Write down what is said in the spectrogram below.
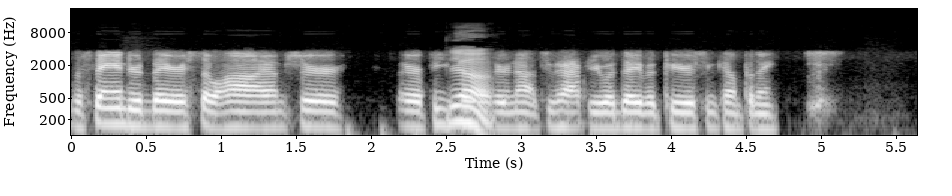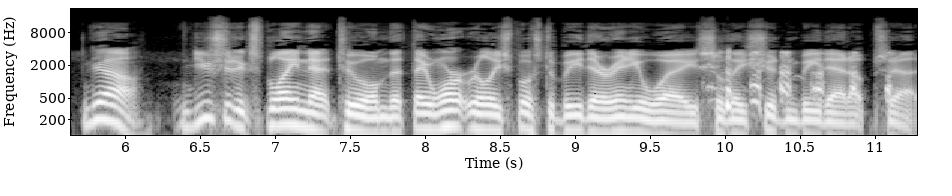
the standard there is so high. I'm sure there are people yeah. that are not too happy with David Pierce and company. Yeah, you should explain that to them that they weren't really supposed to be there anyway, so they shouldn't be that upset.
